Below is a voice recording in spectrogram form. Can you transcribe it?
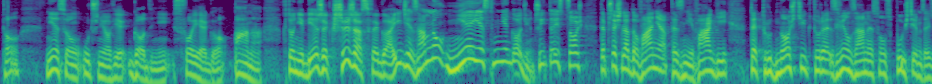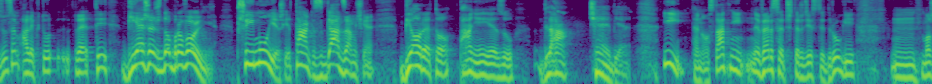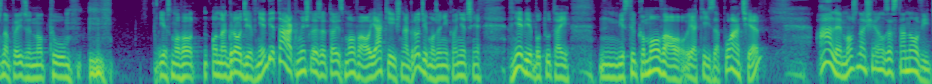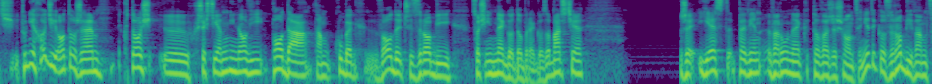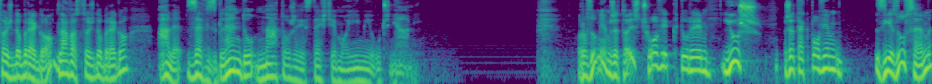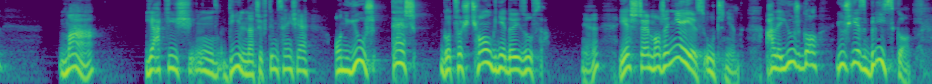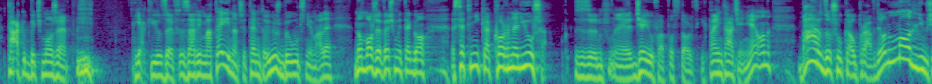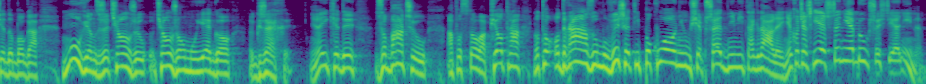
to nie są uczniowie godni swojego Pana. Kto nie bierze krzyża swego, a idzie za mną, nie jest mnie godzien. Czyli to jest coś, te prześladowania, te zniewagi, te trudności, które związane są z pójściem za Jezusem, ale które ty bierzesz dobrowolnie przyjmujesz je. Tak, zgadzam się, biorę to, Panie Jezu, dla Ciebie. I ten ostatni werset, 42, mm, można powiedzieć, że no tu jest mowa o, o, nagrodzie w niebie. Tak, myślę, że to jest mowa o jakiejś nagrodzie, może niekoniecznie w niebie, bo tutaj mm, jest tylko mowa o jakiejś zapłacie. Ale można się zastanowić, tu nie chodzi o to, że ktoś y, chrześcijaninowi poda tam kubek wody, czy zrobi coś innego dobrego. Zobaczcie, że jest pewien warunek towarzyszący. Nie tylko zrobi wam coś dobrego, dla was coś dobrego, ale ze względu na to, że jesteście moimi uczniami. Rozumiem, że to jest człowiek, który już, że tak powiem, z Jezusem ma jakiś mm, deal, znaczy w tym sensie on już też go coś ciągnie do Jezusa. Nie? Jeszcze może nie jest uczniem, ale już go, już jest blisko. Tak być może jak Józef z Arymatei, znaczy ten to już był uczniem, ale no może weźmy tego setnika Korneliusza z e, dziejów apostolskich. Pamiętacie, nie? On bardzo szukał prawdy, on modlił się do Boga, mówiąc, że ciążył, ciążą mu jego grzechy. Nie? I kiedy zobaczył apostoła Piotra, no to od razu mu wyszedł i pokłonił się przed nim i tak dalej, nie? chociaż jeszcze nie był chrześcijaninem.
